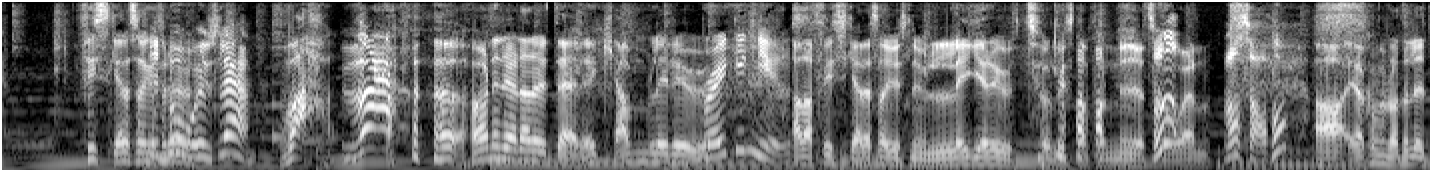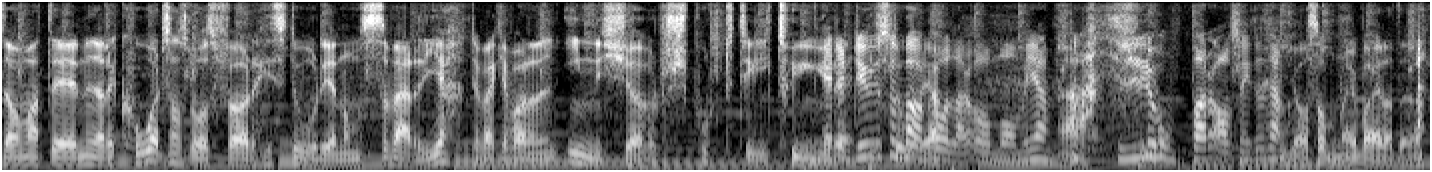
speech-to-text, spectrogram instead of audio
Fiskare söker i fru. Bohuslän. Va? Va? Hör ni det där ute? Det kan bli du. Breaking news. Alla fiskare som just nu lägger ut och lyssnar på nyhetsshowen. Vad sa hon? Ja, jag kommer att prata lite om att det är nya rekord som slås för historien om Sverige. Det verkar vara en inkörsport till tyngre Är det du som historia. bara kollar om och om igen? Ah, Loopar avsnittet hemma? Jag somnar ju bara hela tiden.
